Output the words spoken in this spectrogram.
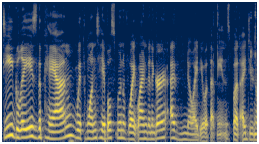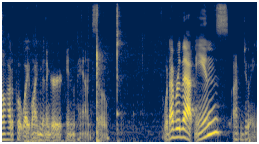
deglaze the pan with one tablespoon of white wine vinegar. I have no idea what that means, but I do know how to put white wine vinegar in the pan. So whatever that means, I'm doing.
